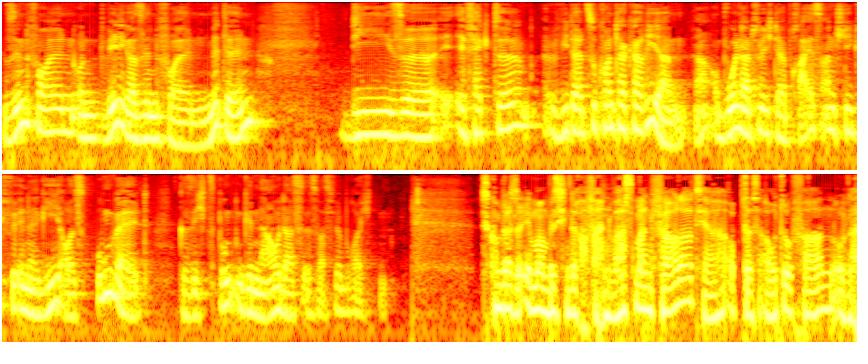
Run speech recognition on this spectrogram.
sinnvollen und weniger sinnvollen Mitteln diese Effekte wieder zu konterkarieren. Ja? Obwohl natürlich der Preisanstieg für Energie aus Umweltgesichtspunkten genau das ist, was wir bräuchten. Es kommt also immer ein bisschen darauf an, was man fördert, ja, ob das Autofahren oder,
